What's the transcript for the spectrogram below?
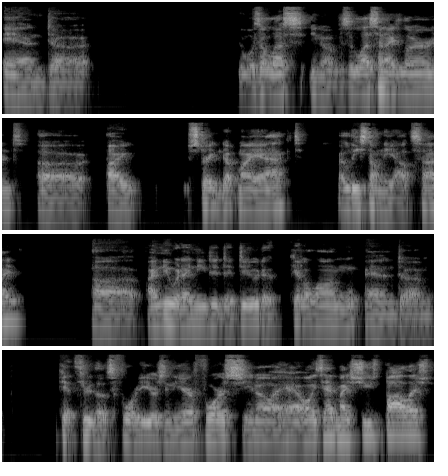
and uh, it was a less, you know, it was a lesson I learned. Uh, I straightened up my act, at least on the outside uh, I knew what I needed to do to get along and um, get through those four years in the Air Force. You know, I had, always had my shoes polished,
